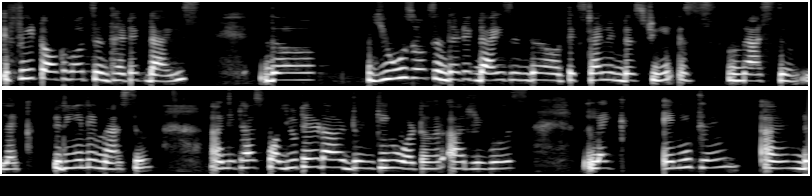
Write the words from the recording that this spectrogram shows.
if we talk about synthetic dyes, the use of synthetic dyes in the textile industry is massive, like really massive. And it has polluted our drinking water, our rivers, like anything. And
